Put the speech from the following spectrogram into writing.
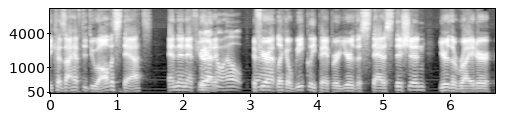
because I have to do all the stats. And then if you're You at a- no help. if Yeah. you're at like a weekly paper, you're the statistician, you're the writer,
